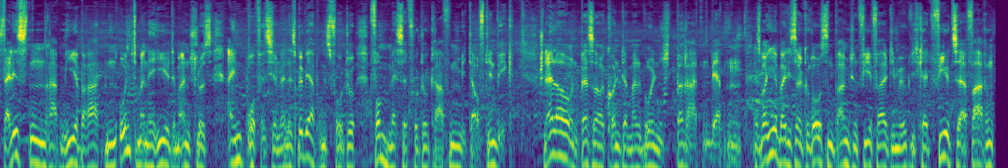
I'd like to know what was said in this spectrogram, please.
Stylisten haben hier beraten und man erhielt im Anschluss ein professionelles Bewerbungsfoto vom Messefotografen mit auf den Weg. Schneller und besser konnte man wohl nicht beraten werden. Es war hier bei dieser großen Branchenvielfalt die Möglichkeit, viel zu erfahren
